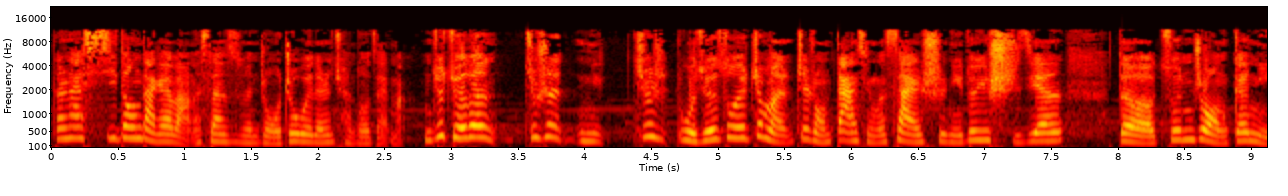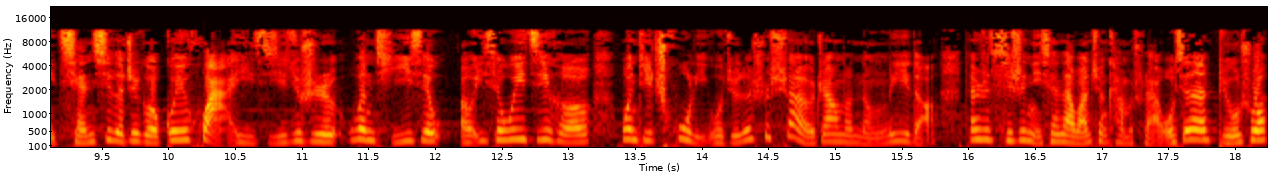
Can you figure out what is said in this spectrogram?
但是他熄灯大概晚了三四分钟，我周围的人全都在骂，你就觉得就是你。就是我觉得作为这么这种大型的赛事，你对于时间的尊重，跟你前期的这个规划，以及就是问题一些呃一些危机和问题处理，我觉得是需要有这样的能力的。但是其实你现在完全看不出来。我现在比如说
